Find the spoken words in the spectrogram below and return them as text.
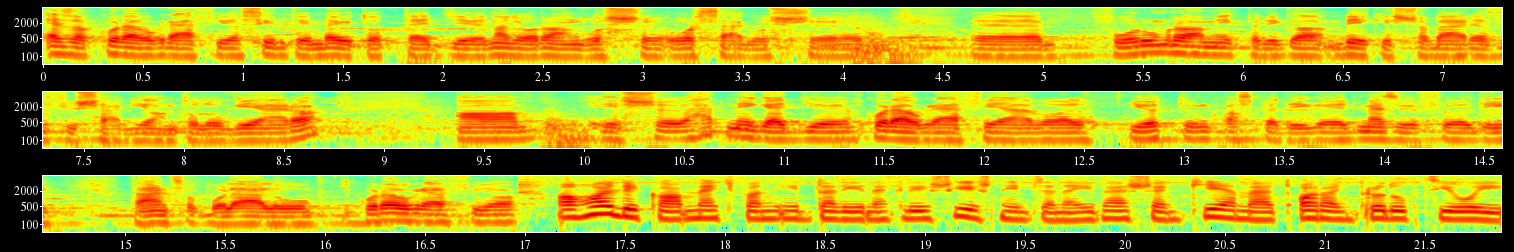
Ez a koreográfia szintén bejutott egy nagyon rangos országos fórumra, mégpedig a Békés Csabára az ifjúsági antológiára. A, és hát még egy koreográfiával jöttünk, az pedig egy mezőföldi táncokból álló koreográfia. A Hajlika Megyfa népdaléneklési és népzenei verseny kiemelt aranyprodukciói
